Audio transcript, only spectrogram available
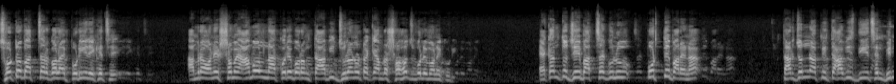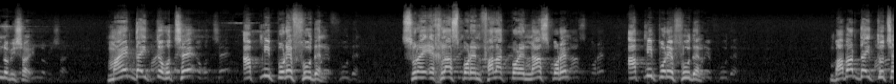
ছোট বাচ্চার গলায় পরিয়ে রেখেছে। আমরা অনেক সময় আমল না করে বরং তাবিজ ঝুলানোটাকে আমরা সহজ বলে মনে করি। একান্ত যে বাচ্চাগুলো পড়তে পারে না, তার জন্য আপনি তাবিজ দিয়েছেন ভিন্ন বিষয়। মায়ের দায়িত্ব হচ্ছে আপনি পড়ে ফু দেন। সুরাই এখলাস পড়েন, ফালাক পড়েন, নাস পড়েন, আপনি পড়ে ফু দেন। বাবার দায়িত্ব হচ্ছে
